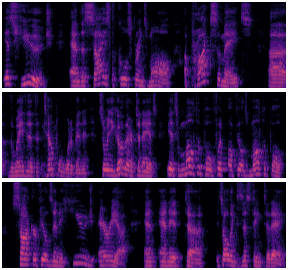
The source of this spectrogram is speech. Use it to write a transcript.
it's huge, and the size of Cool Springs Mall approximates uh, the way that the temple would have been. In. So when you go there today, it's it's multiple football fields, multiple soccer fields in a huge area, and and it uh, it's all existing today.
